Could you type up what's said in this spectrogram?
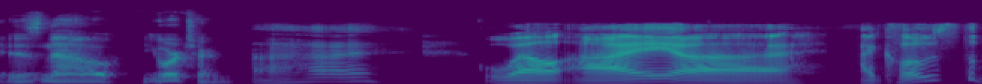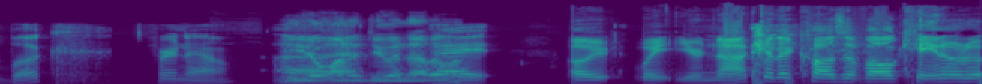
it is now your turn. Uh, well, I uh, I closed the book for now. You don't want to do another one? I, Oh wait, you're not gonna cause a volcano to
